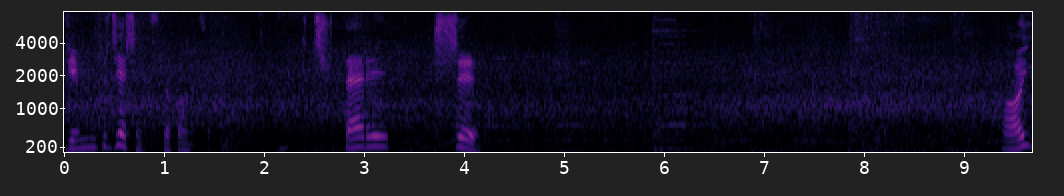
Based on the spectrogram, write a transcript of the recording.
Dwie minuty dziesięć do końca. Cztery, trzy. Oj.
